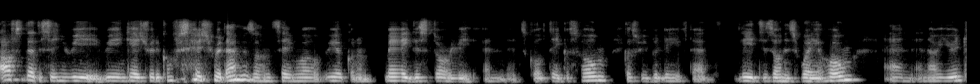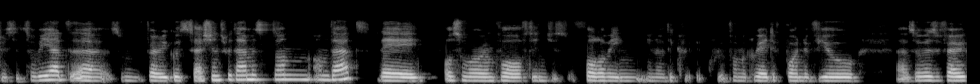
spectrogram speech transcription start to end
After that decision, we, we engaged with a conversation with Amazon saying, well, we are going to make this story, and it's called Take Us Home because we believe that Leeds is on its way home and and are you interested? So we had uh, some very good sessions with amazon on that. They also were involved in just following you know the from a creative point of view. Uh, so it was a very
